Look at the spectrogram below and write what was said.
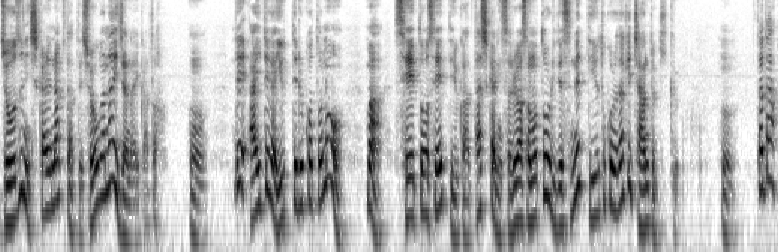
上手に叱れなくたってしょうがないじゃないかと。うん、で相手が言ってることのまあ正当性っていうか確かにそれはその通りですねっていうところだけちゃんと聞く。うん、ただ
